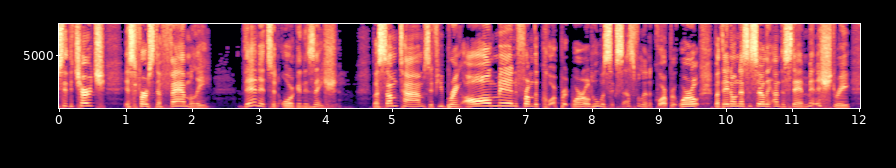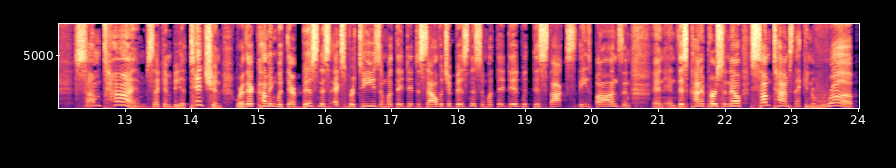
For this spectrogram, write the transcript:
You see, the church is first a family, then it's an organization. But sometimes, if you bring all men from the corporate world who were successful in the corporate world, but they don't necessarily understand ministry, sometimes there can be a tension where they're coming with their business expertise and what they did to salvage a business and what they did with this stocks, these bonds, and, and, and this kind of personnel. Sometimes that can rub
